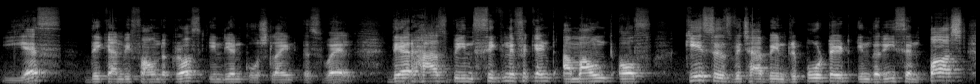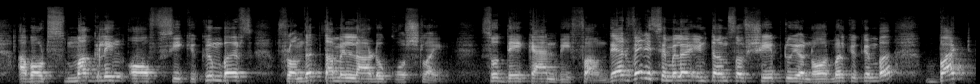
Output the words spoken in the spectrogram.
Yes, they can be found across Indian coastline as well. There has been significant amount of cases which have been reported in the recent past about smuggling of sea cucumbers from the Tamil Nadu coastline. So they can be found. They are very similar in terms of shape to your normal cucumber, but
